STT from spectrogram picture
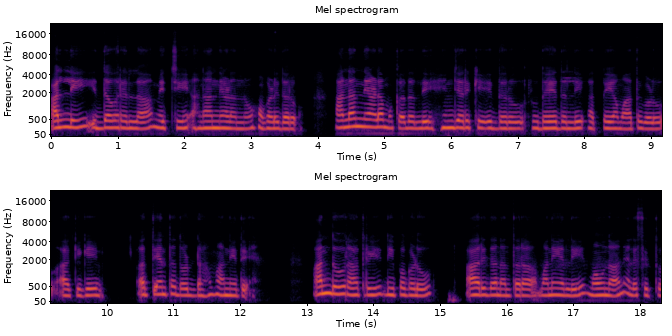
ಅಲ್ಲಿ ಇದ್ದವರೆಲ್ಲ ಮೆಚ್ಚಿ ಅನನ್ಯಳನ್ನು ಹೊಗಳಿದರು. ಅನನ್ಯಳ ಮುಖದಲ್ಲಿ ಹಿಂಜರಿಕೆ ಇದ್ದರೂ ಹೃದಯದಲ್ಲಿ ಅತ್ತೆಯ ಮಾತುಗಳು ಆಕೆಗೆ ಅತ್ಯಂತ ದೊಡ್ಡ ಮಾನ್ಯತೆ. ಅಂದು ರಾತ್ರಿ ದೀಪಗಳು ಆರಿದ ನಂತರ ಮನೆಯಲ್ಲಿ ಮೌನ ನೆಲೆಸಿತ್ತು.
